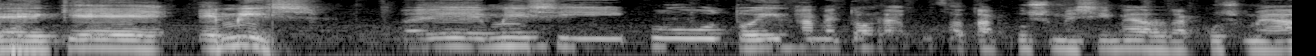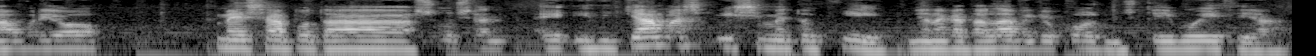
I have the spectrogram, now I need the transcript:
Ε, και εμείς, ε, εμείς που το είδαμε τώρα, που θα το ακούσουμε σήμερα, θα το ακούσουμε αύριο, μέσα από τα social, ε, η δικιά μας η συμμετοχή, για να καταλάβει και ο κόσμος και η βοήθεια,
